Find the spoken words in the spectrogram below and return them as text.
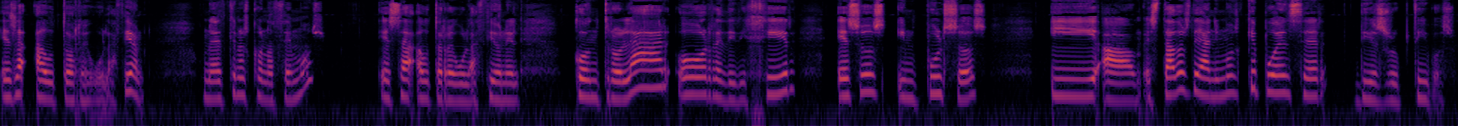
es la autorregulación. Una vez que nos conocemos, esa autorregulación, el controlar o redirigir esos impulsos y ah, estados de ánimos que pueden ser disruptivos.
